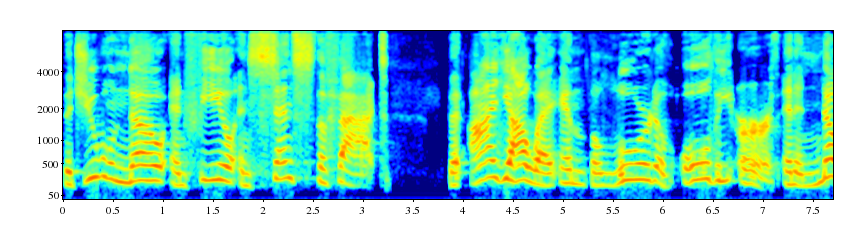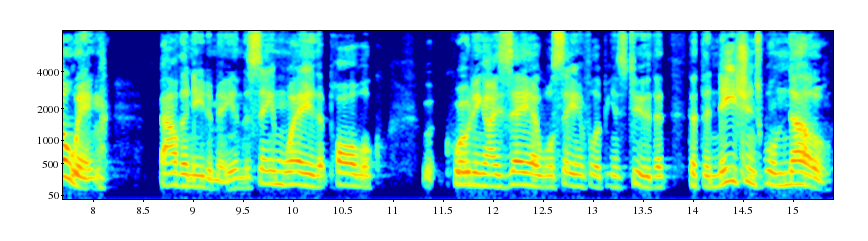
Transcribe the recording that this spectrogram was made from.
that you will know and feel and sense the fact that I, Yahweh, am the Lord of all the earth, and in knowing, bow the knee to me. In the same way that Paul will, quoting Isaiah, will say in Philippians 2 that, that the nations will know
